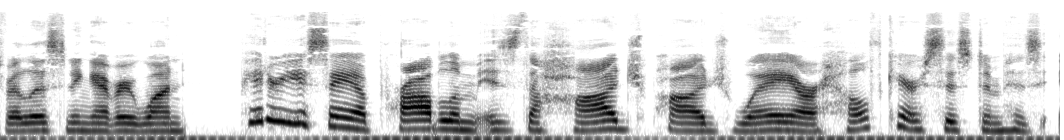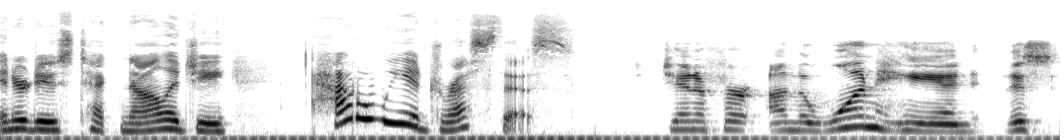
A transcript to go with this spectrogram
for listening, everyone. Peter, you say a problem is the hodgepodge way our healthcare system has introduced technology. How do we address this? Jennifer, on the one hand, this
